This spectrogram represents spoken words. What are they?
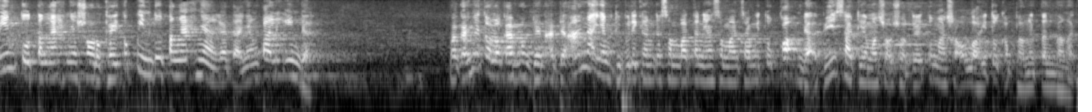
Pintu tengahnya surga itu pintu tengahnya kata yang paling indah. Makanya kalau kemudian ada anak yang diberikan kesempatan yang semacam itu kok tidak bisa dia masuk surga itu Masya Allah itu kebangetan banget.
